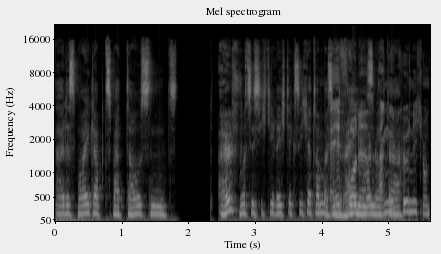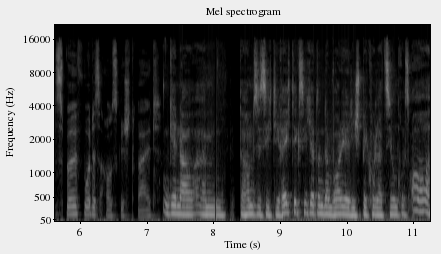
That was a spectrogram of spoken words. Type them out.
Äh, das war, ich glaube, 2000 11, wo sie sich die Rechte gesichert haben. Also 11 wurde Jahren es angekündigt da, und 12 wurde es ausgestrahlt. Genau, ähm, da haben sie sich die Rechte gesichert und dann war ja die Spekulation groß, oh,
